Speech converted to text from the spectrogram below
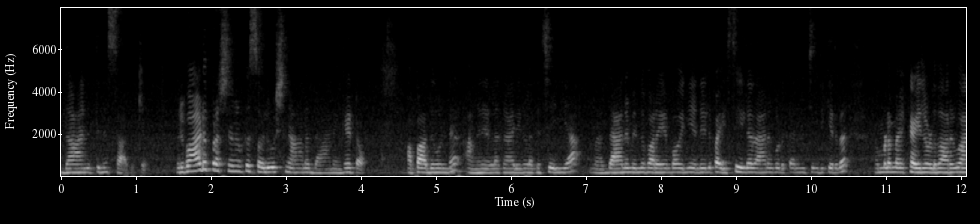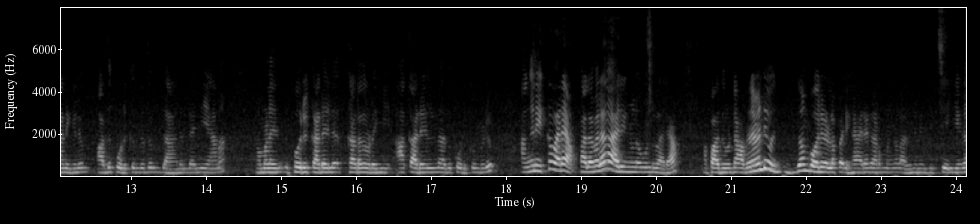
ദാനത്തിന് സാധിക്കും. ഒരുപാട് പ്രശ്നങ്ങൾക്ക് സൊല്യൂഷനാണ് ദാനം കേട്ടോ. അപ്പോൾ അതുകൊണ്ട് അങ്ങനെയുള്ള കാര്യങ്ങളൊക്കെ ചെയ്യുക ദാനം എന്ന് പറയുമ്പോൾ ഇനി എന്റെ കയ്യിൽ പൈസ ഇല്ല ദാനം കൊടുക്കാൻ ചിന്തിക്കരുത്. നമ്മുടെ കയ്യിലുള്ളത് അറിവാണെങ്കിലും അത് കൊടുക്കുന്നതും ദാനം തന്നെയാണ്. നമ്മൾ ഇപ്പോൾ ഒരു കടയിൽ കട തുടങ്ങി ആ കടയിൽ നിന്ന് അത് കൊടുക്കുമ്പോഴും അങ്ങനെയൊക്കെ വരാം. പല പല കാര്യങ്ങൾ കൊണ്ട് വരാം. അപ്പോൾ അതുകൊണ്ട് അവനവന്റെ ഉചിതം പോലെയുള്ള പരിഹാര കർമ്മങ്ങൾ അതിനുവേണ്ടി ചെയ്യുക.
